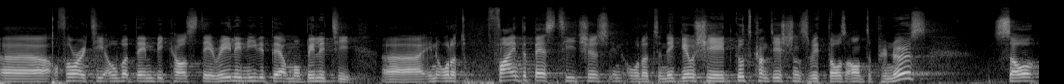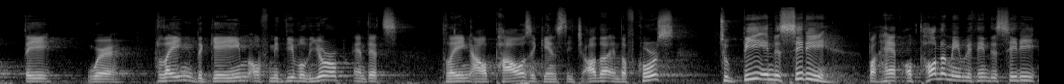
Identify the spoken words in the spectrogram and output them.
uh, authority over them because they really needed their mobility uh, in order to find the best teachers, in order to negotiate good conditions with those entrepreneurs. So they were playing the game of medieval Europe, and that's playing out powers against each other. And of course, to be in the city but have autonomy within the city,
